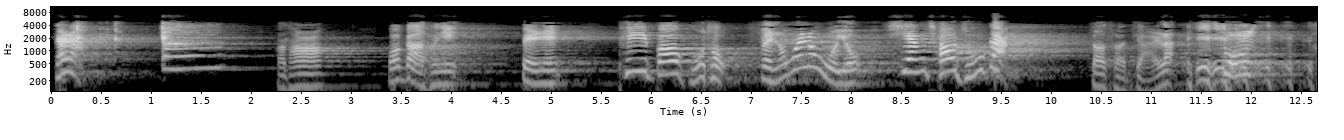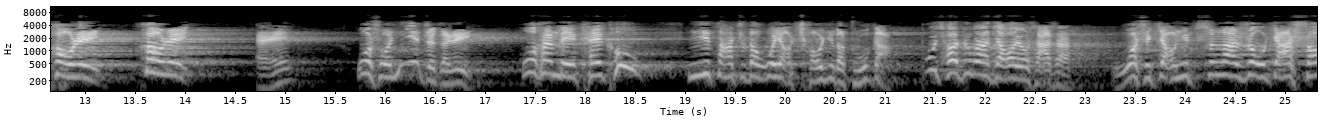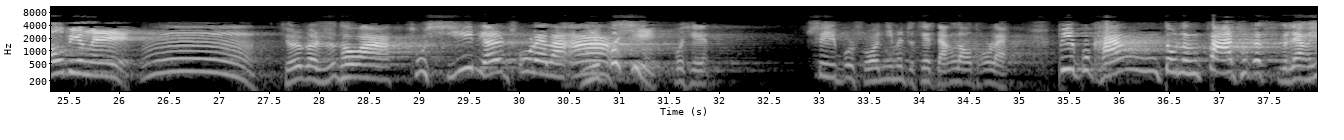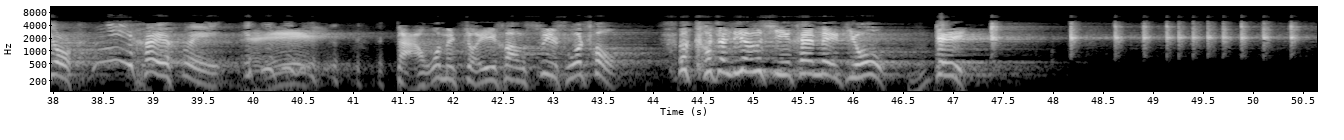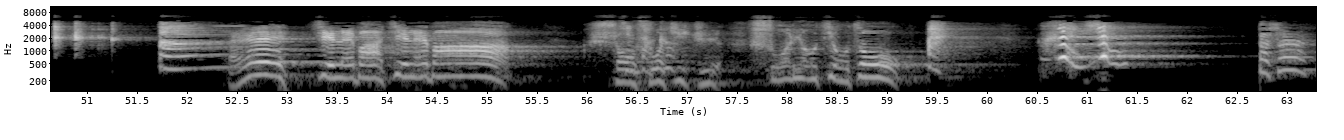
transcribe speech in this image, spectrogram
来了。老头，我告诉你，本人皮包骨头，分文无有，想敲竹杠，找错点了。中，好人，好人。哎，我说你这个人，我还没开口，你咋知道我要敲你的竹杠？不敲竹杠，叫我有啥事我是叫你吃那肉夹烧饼嘞。嗯，今儿个日头啊，从西边出来了啊。你不信？不信。谁不说你们这些当老头来，比谷康都能砸出个四两油，你还会？干我们这一行虽说臭，可这良心还没丢。给，哎，进来吧，进来吧，少说几句，说了就走。哎，狠人。大婶儿，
